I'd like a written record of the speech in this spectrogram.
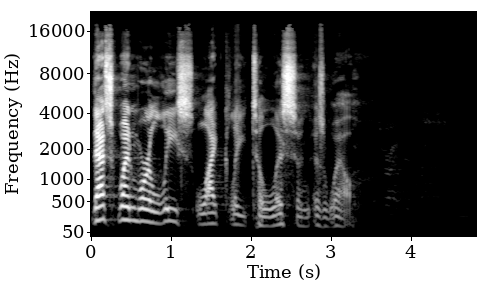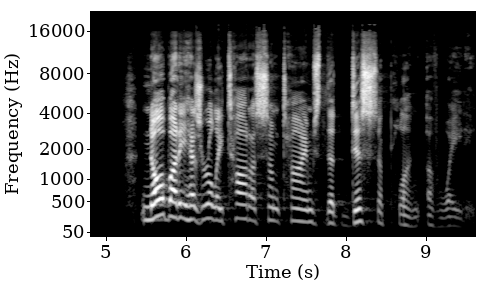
that's when we're least likely to listen as well. Nobody has really taught us sometimes the discipline of waiting.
